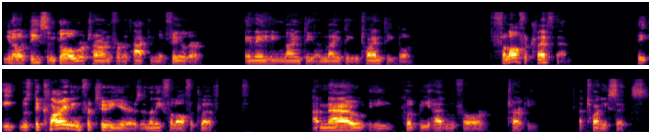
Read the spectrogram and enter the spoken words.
you know, a decent goal return for an attacking midfielder in 1819 and 1920, but fell off a cliff then. He, he was declining for two years and then he fell off a cliff. And now he could be heading for Turkey at 26.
